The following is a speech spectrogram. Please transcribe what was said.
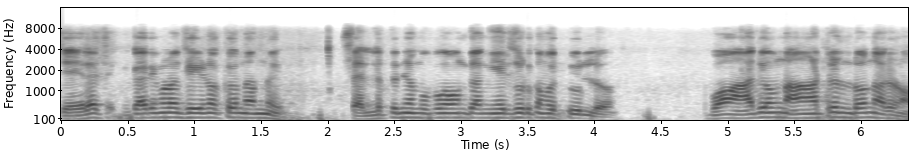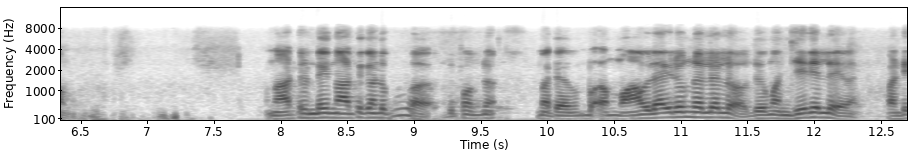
ചില കാര്യങ്ങളും ചെയ്യണമൊക്കെ നന്ന്. ശല്യത്തിന് നമുക്ക് അവനക്ക് അംഗീകരിച്ചു കൊടുക്കാൻ പറ്റൂല്ലോ. അപ്പോൾ ആദ്യം നാട്ടിലുണ്ടോയെന്ന് അറിയണം. നാട്ടിലുണ്ടെങ്കിൽ നാട്ടിൽ കണ്ട് പോവാ. ഇപ്പം മറ്റേ മാവുലായിലൊന്നും അല്ലല്ലോ ഇത് മഞ്ചേരി അല്ലേ പണ്ടി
